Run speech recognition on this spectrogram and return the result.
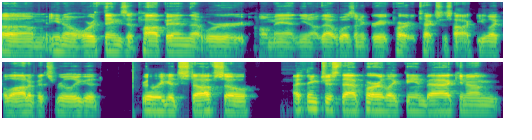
um, you know, or things that pop in that were, oh man, you know, that wasn't a great part of Texas hockey. Like a lot of it's really good, really good stuff. So I think just that part, like being back, you know, I'm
